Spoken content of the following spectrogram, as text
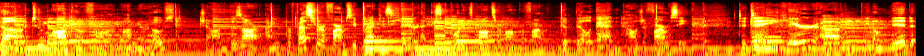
Welcome to OncoPharm. I'm your host, John Bazar. I'm a professor of pharmacy practice here at the supporting sponsor of OncoPharm, the Bill Gatton College of Pharmacy. Today, here, um, you know, mid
